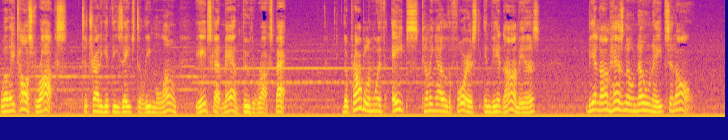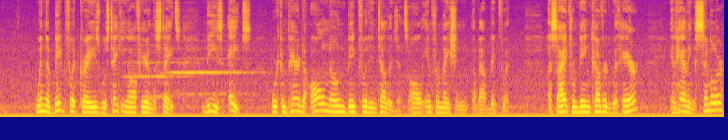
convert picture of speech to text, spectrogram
Well, they tossed rocks to try to get these apes to leave them alone. The apes got mad and threw the rocks back. The problem with apes coming out of the forest in Vietnam is Vietnam has no known apes at all. When the Bigfoot craze was taking off here in the States, these apes were compared to all known Bigfoot intelligence, all information about Bigfoot. Aside from being covered with hair and having similar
